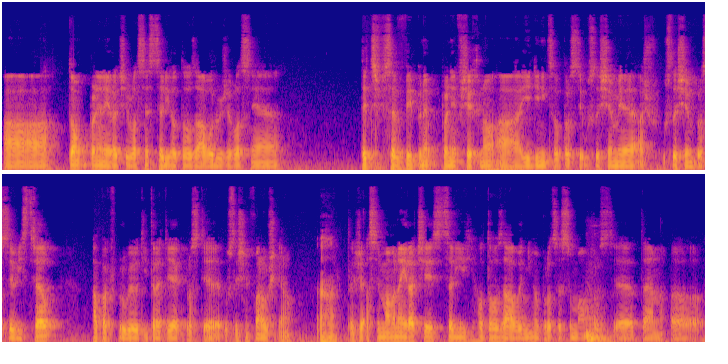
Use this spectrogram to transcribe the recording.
A to mám úplně nejradši vlastně z celého toho závodu, že vlastně teď se vypne úplně všechno a jediný, co prostě uslyším je, až uslyším prostě výstřel, a pak v průběhu té tratě, jak prostě uslyším fanoušky. No. Aha. Takže asi mám nejradši z celého toho závodního procesu mám prostě ten, uh,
